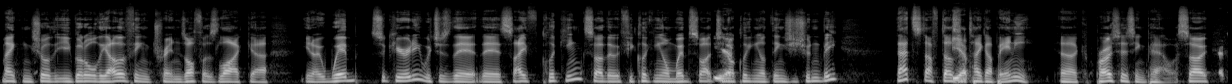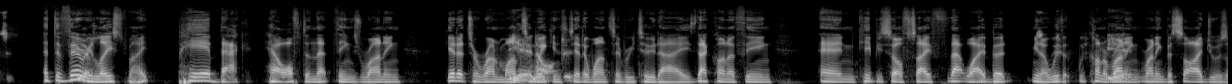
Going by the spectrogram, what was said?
making sure that you've got all the other thing trends offers like uh, you know web security, which is their their safe clicking. So that if you're clicking on websites, you're not clicking on things you shouldn't be. That stuff doesn't Yep. take up any uh, processing power. So at the very Yep. least, mate, pare back how often that thing's running. Get it to run once Yeah, a no, week instead of once every two days, that kind of thing, and keep yourself safe that way. But you know, with it, we're kind of Yeah. running running beside you as,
